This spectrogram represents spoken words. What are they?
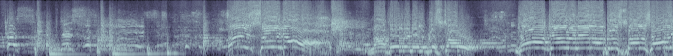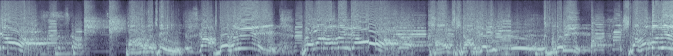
టస్, టస్. సేవగా నా దేవుని నేను పిలుస్తాను నా దేవుని నేను పిలుస్తాను సేవగా పార్వతి దేవి భ్రమరాంబిక కాత్యాయని కవరి శాంభవి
